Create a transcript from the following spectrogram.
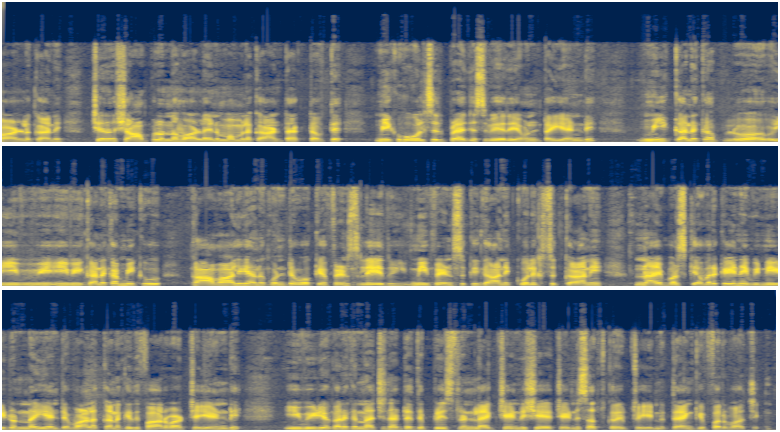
వాళ్ళు కానీ చిన్న షాపులు ఉన్న వాళ్ళైనా మమ్మల్ని కాంటాక్ట్ అవుతే మీకు హోల్సేల్ ప్రైజెస్ వేరే ఉంటాయండి. మీకు కనుక ఇవి ఇవి కనుక మీకు కావాలి అనుకుంటే ఓకే ఫ్రెండ్స్ లేదు మీ ఫ్రెండ్స్కి కానీ కొలీగ్స్కి కానీ నైబర్స్కి ఎవరికైనా ఇవి నీడ్ ఉన్నాయి అంటే వాళ్ళకి కనుక ఇది ఫార్వర్డ్ చేయండి. ఈ వీడియో కనుక నచ్చినట్టయితే ప్లీజ్ ఫ్రెండ్ లైక్ చేయండి షేర్ చేయండి సబ్స్క్రైబ్ చేయండి. Thank you for watching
